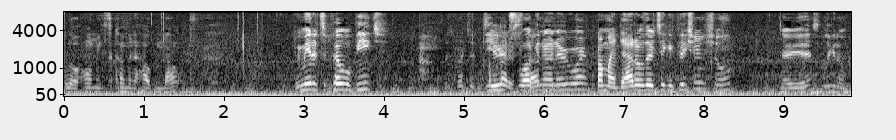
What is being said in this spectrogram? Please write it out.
Little homies coming to help him out. We made it to Pebble Beach. There's a bunch of deer about to walking around everywhere. Found my dad over there taking pictures. Show him. There he is. Look at him.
